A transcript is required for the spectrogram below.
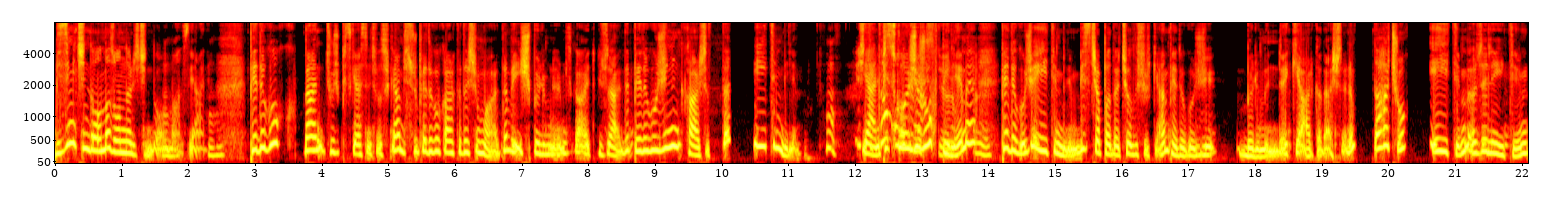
Bizim için de olmaz, onlar için de olmaz yani. Pedagog, ben çocuk psikiyatrisinde çalışırken bir sürü pedagog arkadaşım vardı ve iş bölümlerimiz gayet güzeldi. Pedagojinin karşıtı da eğitim bilim. İşte yani psikoloji ruh istiyorum. bilimi, Evet. pedagoji eğitim bilimi. Biz Çapa'da çalışırken pedagoji bölümündeki arkadaşlarım daha çok eğitim, özel eğitim,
